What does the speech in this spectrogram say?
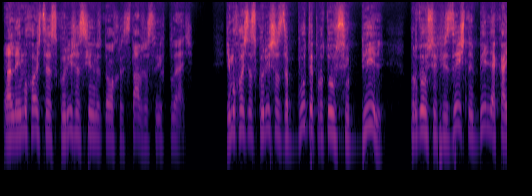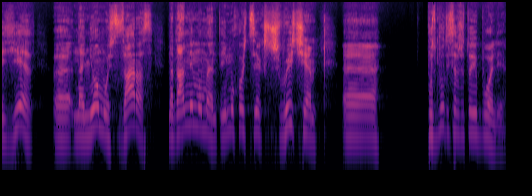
але йому хочеться скоріше скинути того Христа вже своїх плеч. Йому хочеться скоріше забути про ту всю біль, про ту всю фізичну біль, яка є е, на ньому зараз, на даний момент. І йому хочеться як швидше е, позбутися вже тої болі.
